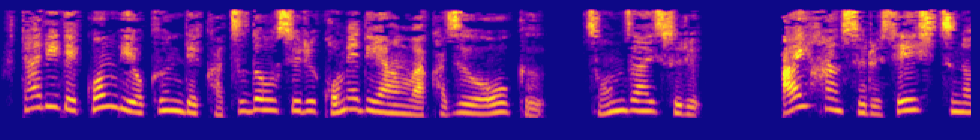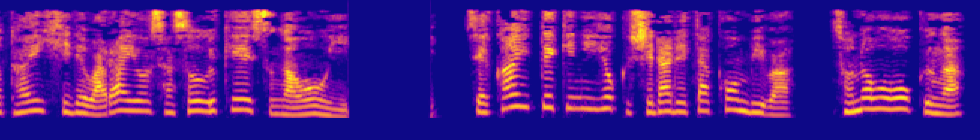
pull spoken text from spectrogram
二人でコンビを組んで活動するコメディアンは数多く存在する。相反する性質の対比で笑いを誘うケースが多い。世界的によく知られたコンビは、その多くが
